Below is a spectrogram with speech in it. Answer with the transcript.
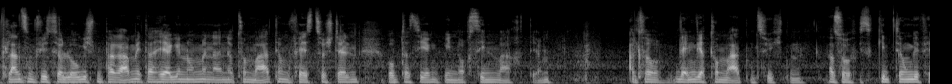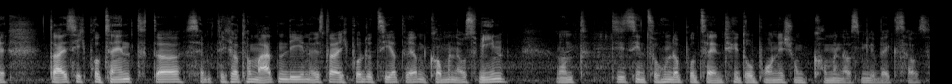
pflanzenphysiologischen Parameter hergenommen einer Tomate, um festzustellen, ob das irgendwie noch Sinn macht. Ja. Also wenn wir Tomaten züchten. Also es gibt ja ungefähr 30 Prozent der sämtlicher Tomaten, die in Österreich produziert werden, kommen aus Wien und die sind zu 100 Prozent hydroponisch und kommen aus dem Gewächshaus.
